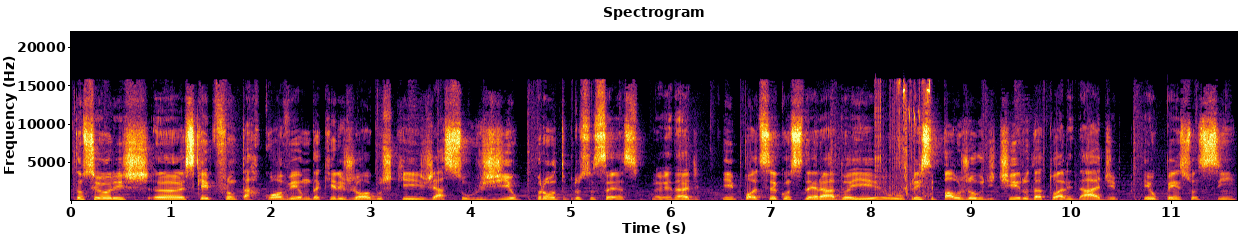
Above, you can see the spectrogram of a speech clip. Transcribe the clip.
Então, senhores, uh, Escape from Tarkov é um daqueles jogos que já surgiu pronto para o sucesso, não é verdade? E pode ser considerado aí o principal jogo de tiro da atualidade, eu penso assim,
